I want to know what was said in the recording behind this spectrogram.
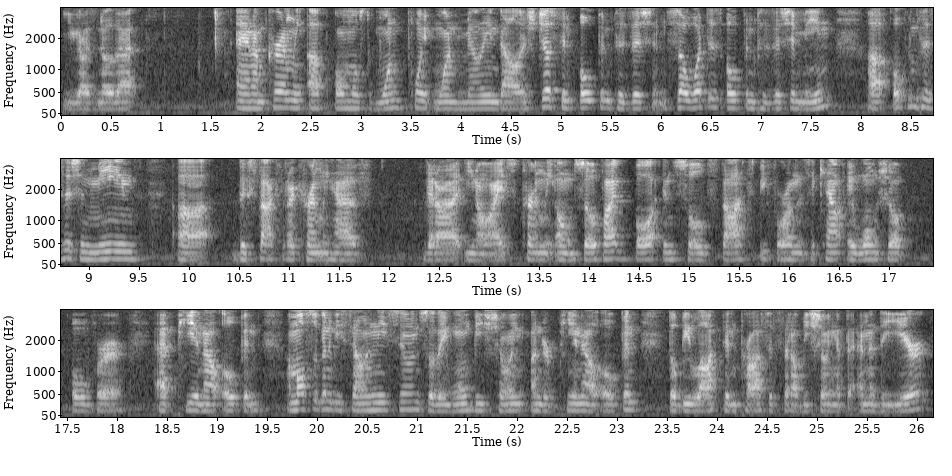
you guys know that. And I'm currently up almost $1.1 million just in open position. So what does open position mean? Uh, open position means uh, the stocks that I currently have that I, you know, I currently own. So if I bought and sold stocks before on this account, it won't show up over at P&L Open. I'm also going to be selling these soon, so they won't be showing under P&L Open. They'll be locked in profits that I'll be showing at the end of the year.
